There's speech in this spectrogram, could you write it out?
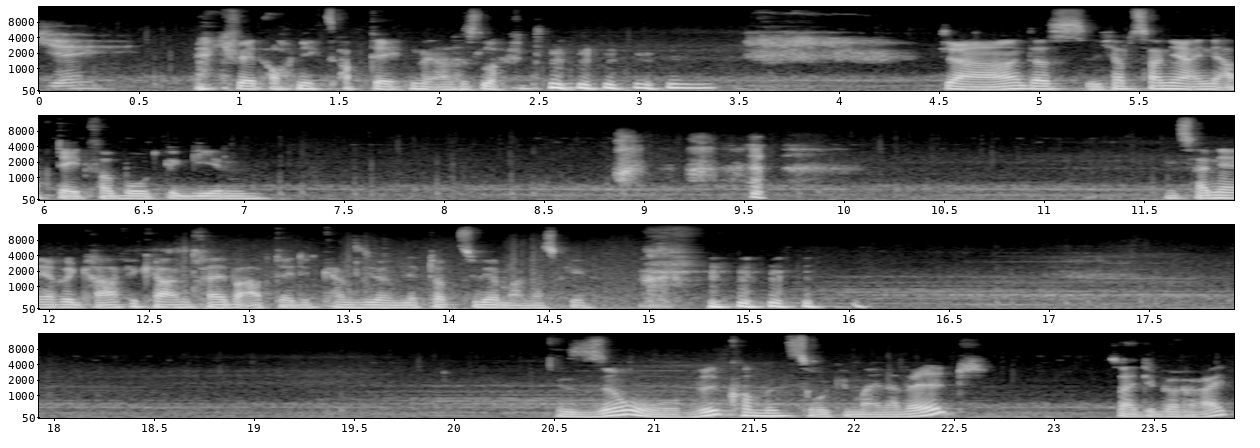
Yay. Ich werde auch nichts updaten, wenn alles läuft. ja, das, ich habe Sanja ein Update-Verbot gegeben. Wenn Sanja ihre Grafikkartentreiber updatet, kann sie beim Laptop zu wem anders gehen. so, willkommen zurück in meiner Welt. Seid ihr bereit?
